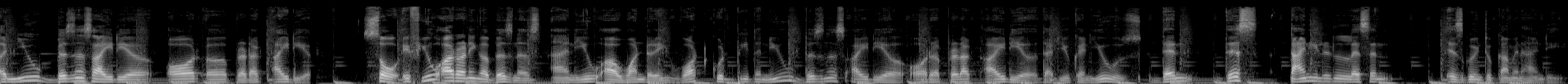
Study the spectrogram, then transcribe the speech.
a new business idea, or a product idea? So, if you are running a business and you are wondering what could be the new business idea or a product idea that you can use, then this tiny little lesson is going to come in handy.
